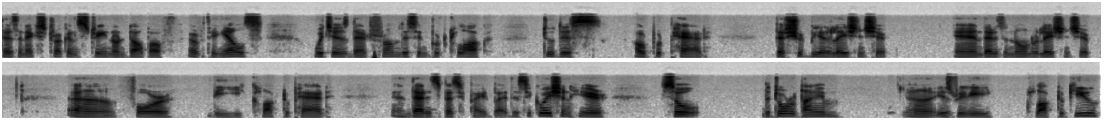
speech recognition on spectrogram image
there's an extra constraint on top of everything else which is that from this input clock to this output pad, there should be a relationship, and there is a known relationship uh, for the clock to pad, and that is specified by this equation here. So the total time uh, is really clock to Q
